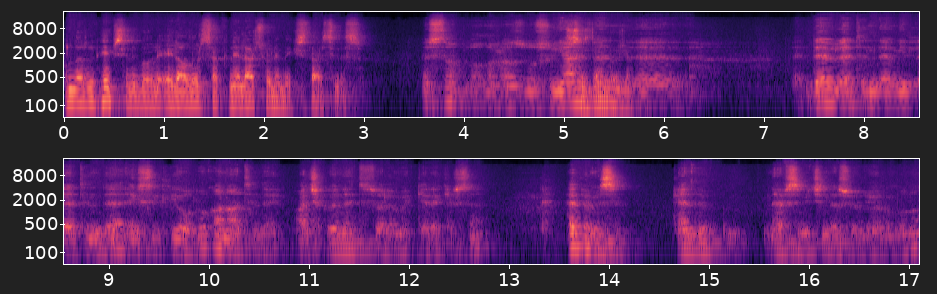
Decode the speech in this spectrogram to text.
Bunların hepsini böyle ele alırsak neler söylemek istersiniz? Estağfurullah Allah razı olsun. Yani Sizden de ben hocam. e, devletin de milletin de eksikliği olduğu kanaatindeyim. Açık ve net söylemek gerekirse. Hepimizin, kendi nefsim için de söylüyorum bunu.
